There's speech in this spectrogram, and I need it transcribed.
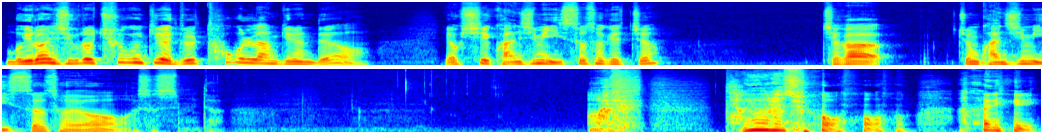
뭐 이런 식으로 출근길에 늘 톡을 남기는데요. 역시 관심이 있어서겠죠? 제가 좀 관심이 있어서요. 썼습니다. 아, 당연하죠. 아니,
